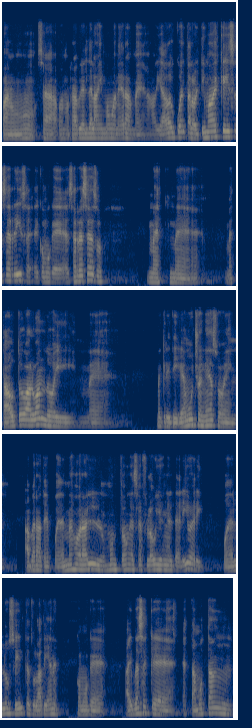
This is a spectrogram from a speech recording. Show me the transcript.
para no, o sea, para no rapear de la misma manera. Me había dado cuenta la última vez que hice ese reset, eh, como que ese receso, me, me, me estaba autoevaluando y me, me critiqué mucho en eso, en, ah, espérate, puedes mejorar un montón ese flow y en el delivery, puedes lucirte, tú la tienes. Como que hay veces que estamos tan,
